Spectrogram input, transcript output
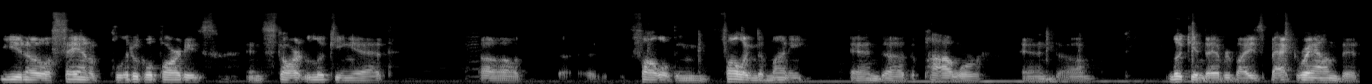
you know, a fan of political parties and start looking at uh, following following the money and uh, the power and um, look into everybody's background that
